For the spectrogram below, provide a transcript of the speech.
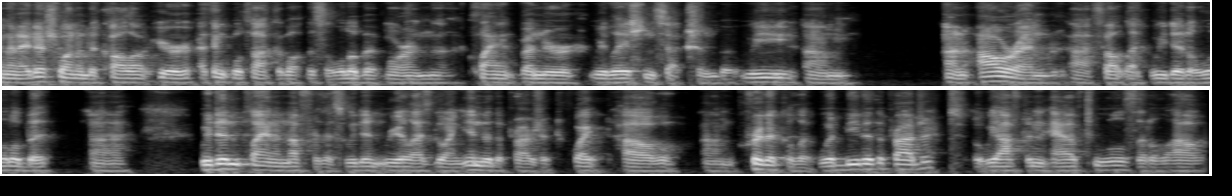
And then I just wanted to call out here, I think we'll talk about this a little bit more in the client vendor relation section, but we, um, on our end, uh, felt like we did a little bit, uh, we didn't plan enough for this. We didn't realize going into the project quite how um, critical it would be to the project, but we often have tools that allow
